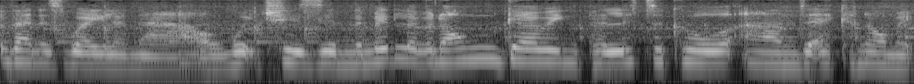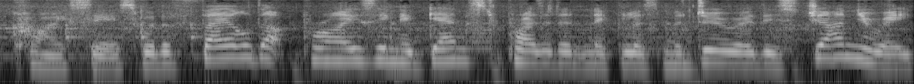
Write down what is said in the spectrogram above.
Venezuela now, which is in the middle of an ongoing political and economic crisis, with a failed uprising against President Nicolas Maduro this January,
